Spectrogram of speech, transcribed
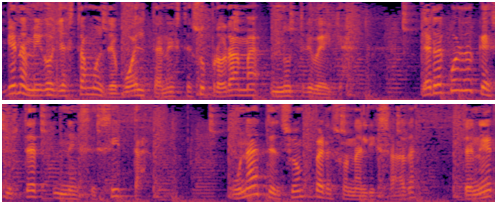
Bien amigos, ya estamos de vuelta en este su programa Nutribella. Les recuerdo que si usted necesita una atención personalizada, tener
